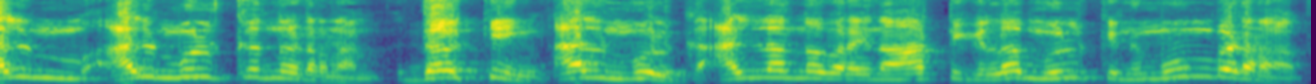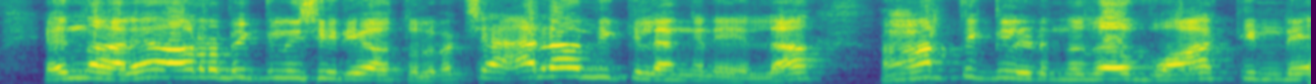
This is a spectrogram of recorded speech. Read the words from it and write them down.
അൽ അൽ മുൽക്ക് എന്ന് ഇടണം ദ കിങ് അൽ മുൽക്ക്. അൽ എന്ന് പറയുന്ന ആർട്ടിക്കിൾ മുൽക്കിന് മുമ്പിടണം. എന്നാലേ അറബിക്കിൽ ശരിയാകത്തുള്ളൂ. പക്ഷെ അറാമിക്കിൽ അങ്ങനെയല്ല. ആർട്ടിക്കിൾ ഇടുന്നത് വാക്കിന്റെ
